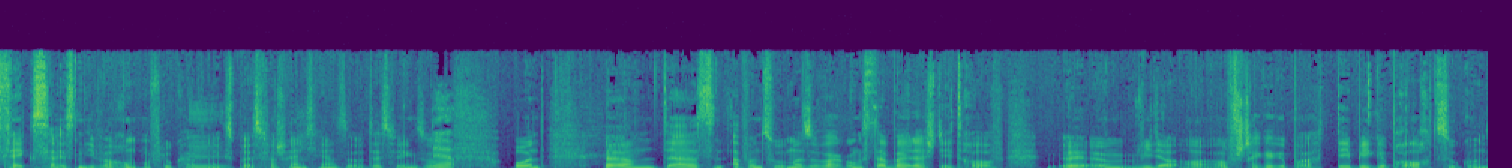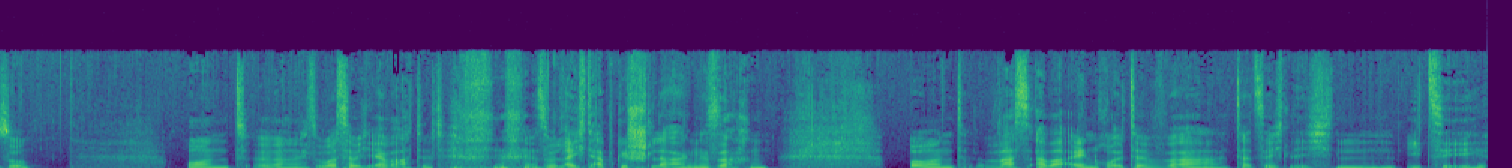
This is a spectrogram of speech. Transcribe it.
Fax heißen die, warum Flughafen Mhm. Express wahrscheinlich, ja, so deswegen so. Ja. Und ähm, da sind ab und zu immer so Waggons dabei, da steht drauf, äh, ähm, wieder au- auf Strecke gebracht, DB Gebrauchzug und so. Und äh, sowas habe ich erwartet. so leicht abgeschlagene Sachen. Und was aber einrollte, war tatsächlich ein ICE.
